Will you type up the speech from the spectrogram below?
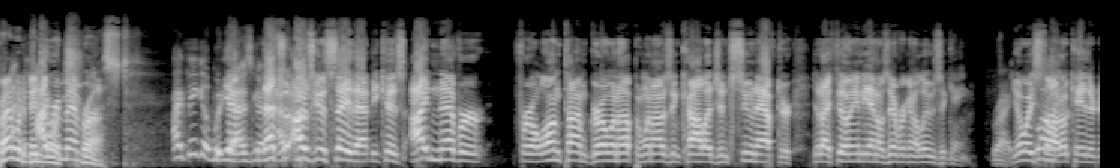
probably would have been I more remember, trust. I think it would. Yeah, yeah I was gonna, that's I, I was going to say that because I never, for a long time growing up and when I was in college and soon after, did I feel Indiana was ever going to lose a game. Right. You always well, thought, okay, they're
